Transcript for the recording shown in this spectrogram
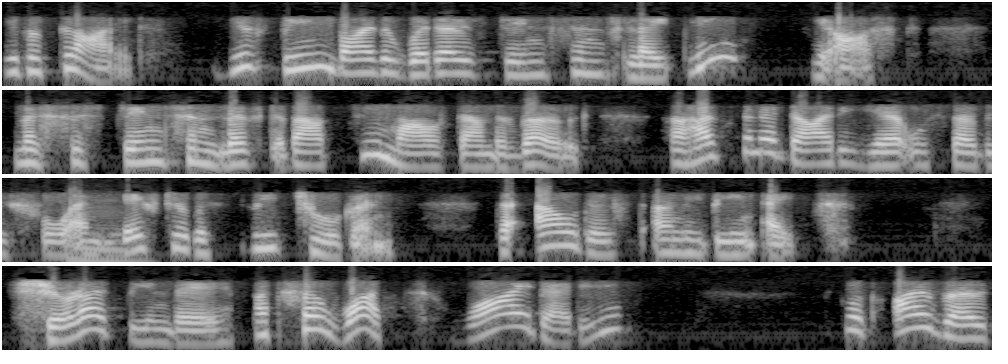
He replied, You've been by the widows Jensen's lately? he asked. Mrs. Jensen lived about two miles down the road. Her husband had died a year or so before and Mm. left her with three children, the eldest only being eight. Sure, I've been there, but so what? Why, Daddy? Because I rode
